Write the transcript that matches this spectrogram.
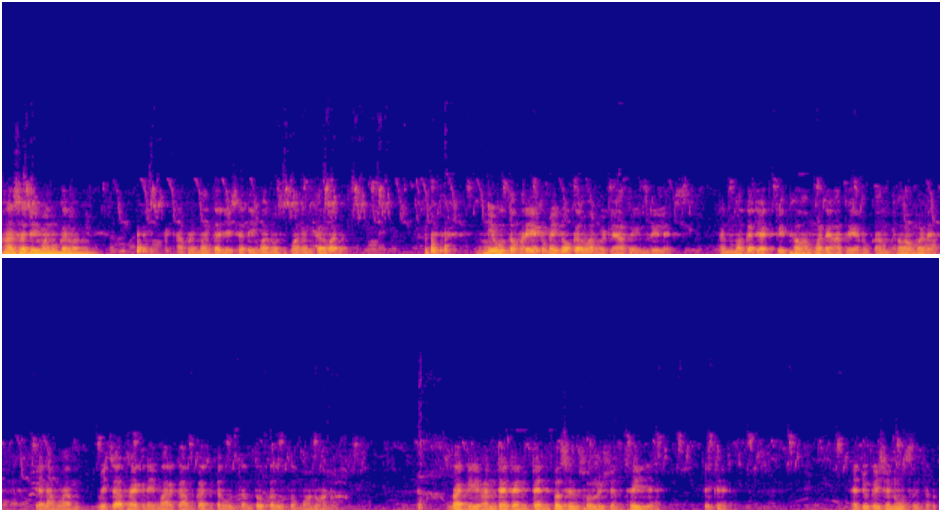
હા સદીમાનું કરવાનું. આપણે માતાજી સદીમાનું સ્મરણ કરવાનું. એવું તમારે એક મહિનો કરવાનું એટલે આ ભાઈ રિલેક્સ અને મગજ એક્ટિવ થવા માંડે હાથે એનું કામ થવા માંડે એનામાં આમ વિચાર થાય કે નહીં મારે કામકાજ કરવું ધંધો કરવું તો માનવાનું બાકી hundred and ten percent solution થઈ જાય. ઠીક છે? એજ્યુકેશન હું છે તારું?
